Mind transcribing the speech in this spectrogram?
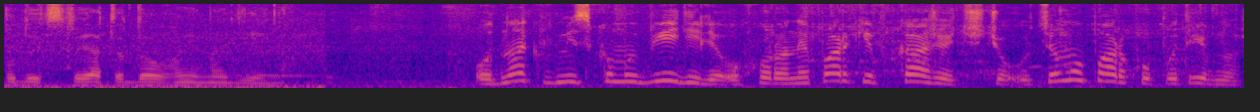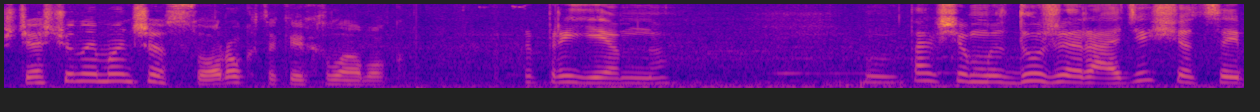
будуть стояти довго і надійно. Однак в міському відділі охорони парків кажуть, що у цьому парку потрібно ще щонайменше 40 таких лавок. Приємно. Так що ми дуже раді, що цей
